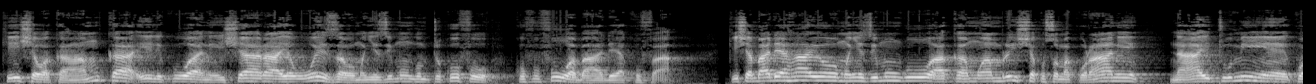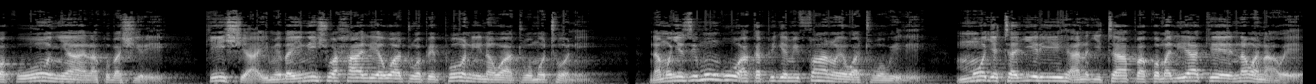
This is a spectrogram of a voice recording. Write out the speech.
kisha wakaamka ili kuwa ni ishara ya uweza wa Mwenyezi Mungu mtukufu kufufua baada ya kufa. Kisha baada ya hayo Mwenyezi Mungu akamwamrisha kusoma Qurani na aitumie kwa kuonya na kubashiri. Kisha imebainishwa hali ya watu wa peponi na watu wa motoni. Na Mwenyezi Mungu akapiga mifano ya watu wawili. Mmoja tajiri anajitapa kwa mali yake na wanawe,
